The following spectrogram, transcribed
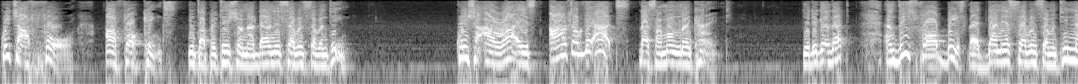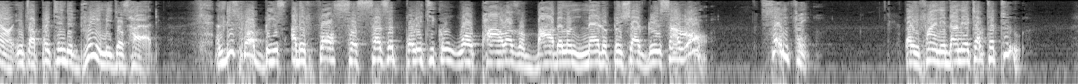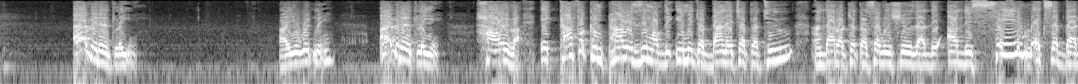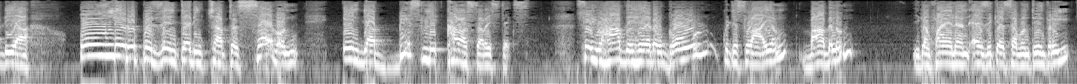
which are four, are four kings. Interpretation of Daniel 7:17 which shall arise out of the earth that's among mankind. Did you get that? And these four beasts that Daniel 7:17 now interpreting the dream he just had. And these four beasts are the four successive political world powers of Babylon, Medo, Persia, Greece, and Rome. Same thing that you find in Daniel chapter 2. Evidently, are you with me? Evidently, However, a careful comparison of the image of Daniel chapter 2 and that of chapter 7 shows that they are the same except that they are only represented in chapter 7 in their beastly characteristics. So you have the head of gold, which is lion, Babylon. You can find it in Ezekiel 17.3,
